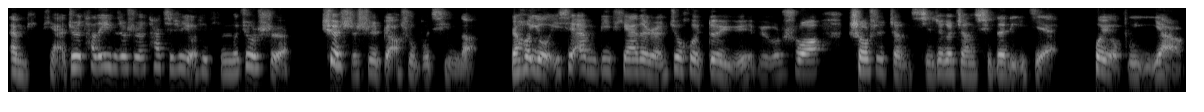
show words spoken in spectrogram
MBTI，就是他的意思就是他其实有些题目就是确实是表述不清的。然后有一些 MBTI 的人就会对于比如说收拾整齐这个整齐的理解会有不一样，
